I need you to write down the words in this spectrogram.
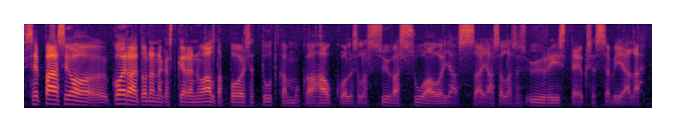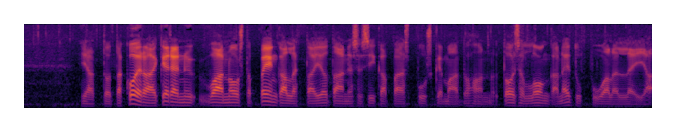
se pääsi jo, koira ei todennäköisesti kerännyt alta pois, että tutkan mukaan haukku oli sellaisessa syvässä suoojassa ja sellaisessa y-risteyksessä vielä. Ja tota, koira ei kerennyt vaan nousta penkalle tai jotain ja se sika pääsi puskemaan tuohon toisen lonkan etupuolelle ja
